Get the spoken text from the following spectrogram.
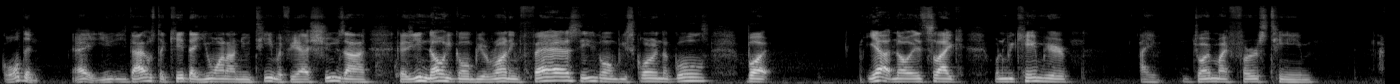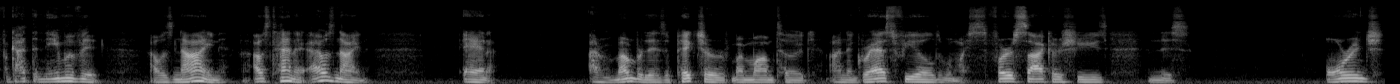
golden. Hey, you, that was the kid that you want on your team if he has shoes on, because you know he's gonna be running fast. He's gonna be scoring the goals. But yeah, no, it's like when we came here, I joined my first team. I forgot the name of it. I was nine. I was ten. I was nine, and I remember there's a picture my mom took on the grass field with my first soccer shoes and this orange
